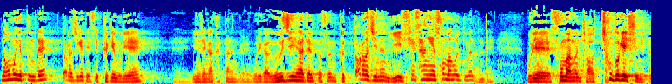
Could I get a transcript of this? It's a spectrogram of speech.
너무 예쁜데 떨어지게 돼 있어요. 그게 우리의 인생과 같다는 거예요. 우리가 의지해야 될 것은 그 떨어지는 이 세상에 소망을 두면 안 돼. 우리의 소망은 저 천국에 있습니다.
